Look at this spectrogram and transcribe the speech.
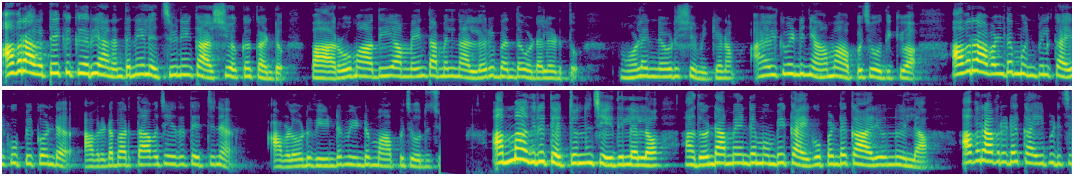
അവർ അകത്തേക്ക് കയറി അനന്തനെ ലച്ചുവിനെയും കാശിയൊക്കെ കണ്ടു. പാറുവും ആദിയും അമ്മയും തമ്മിൽ നല്ലൊരു ബന്ധം ഉടലെടുത്തു. മോൾ എന്നോട് ക്ഷമിക്കണം. അയാൾക്ക് വേണ്ടി ഞാൻ മാപ്പ് ചോദിക്കുക. അവർ അവളുടെ മുൻപിൽ കൈകൂപ്പിക്കൊണ്ട് അവരുടെ ഭർത്താവ് ചെയ്ത തെറ്റിന് അവളോട് വീണ്ടും വീണ്ടും മാപ്പ് ചോദിച്ചു. അമ്മ അതിന് തെറ്റൊന്നും ചെയ്തില്ലല്ലോ. അതുകൊണ്ട് അമ്മ എന്റെ മുമ്പിൽ കൈകൂപ്പേണ്ട കാര്യമൊന്നുമില്ല. അവർ അവരുടെ കൈ പിടിച്ച്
